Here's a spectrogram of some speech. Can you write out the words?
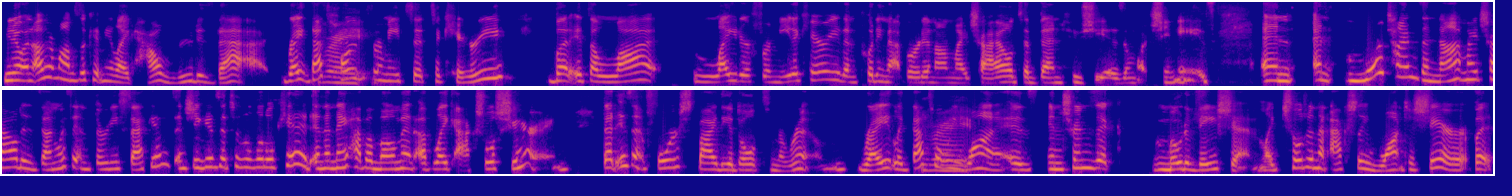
You know, and other moms look at me like, how rude is that? Right? That's right. hard for me to to carry, but it's a lot lighter for me to carry than putting that burden on my child to bend who she is and what she needs. And and more times than not my child is done with it in 30 seconds and she gives it to the little kid. And then they have a moment of like actual sharing that isn't forced by the adults in the room right? Like that's right. what we want is intrinsic motivation like children that actually want to share. But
